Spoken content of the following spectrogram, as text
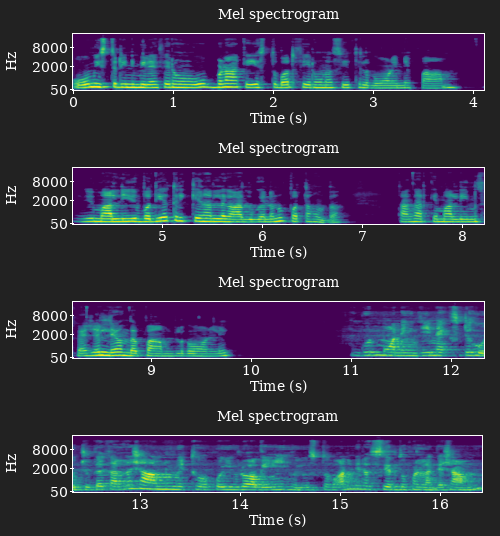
ਉਹ ਮਿਸਤਰੀ ਨਹੀਂ ਮਿਲੇ, ਫਿਰ ਉਹ ਬਣਾ ਕੇ ਇਸ ਤੋਂ ਬਾਅਦ ਫਿਰ ਹੁਣ ਅਸੀਂ ਇੱਥੇ ਲਗਵਾਉਣੇ ਨੇ ਪਾਮ ਵੀ ਮਾਲੀ ਵਧੀਆ ਤਰੀਕੇ ਨਾਲ ਲਗਾ ਦੂਗਾ ਇਹਨਾਂ ਨੂੰ ਪਤਾ ਹੁੰਦਾ। ਤਾਂ ਕਰਕੇ ਮਾਲੀ ਨੂੰ ਸਪੈਸ਼ਲ ਲਿਆਉਂਦਾ ਪਾਮ ਲਗਾਉਣ ਲਈ। ਗੁੱਡ ਮਾਰਨਿੰਗ ਜੀ ਨੈਕਸਟ ਹੋ ਚੁੱਕਾ ਕੱਲ ਨਾ ਸ਼ਾਮ ਨੂੰ ਮੇਥੋਂ ਕੋਈ ਵਲੌਗਿੰਗ ਨਹੀਂ ਹੋਈ, ਉਸ ਤੋਂ ਬਾਅਦ ਮੇਰਾ ਸਿਰ ਦੁਖਣ ਲੱਗ ਗਿਆ ਸ਼ਾਮ ਨੂੰ।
